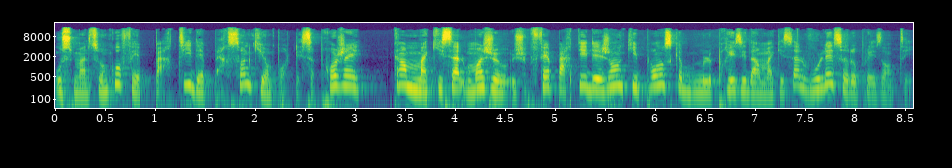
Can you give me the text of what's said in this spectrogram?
Ousmane Sonko fait partie des personnes qui ont porté ce projet quand Macky Sall, moi je, fais partie des gens qui pensent que le président Macky Sall voulait se représenter.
